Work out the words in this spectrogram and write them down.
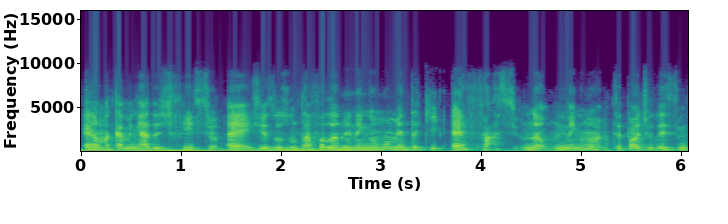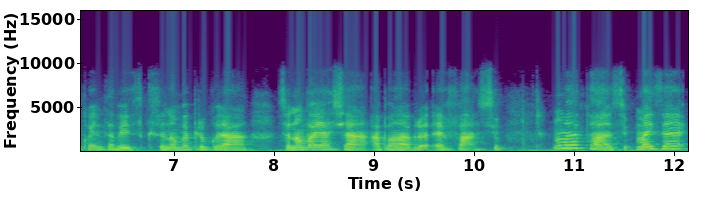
É uma caminhada difícil? É, Jesus não está falando em nenhum momento aqui. É fácil. Não, em nenhum momento. Você pode ler 50 vezes que você não vai procurar, você não vai achar a palavra é fácil. Não é fácil, mas é,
